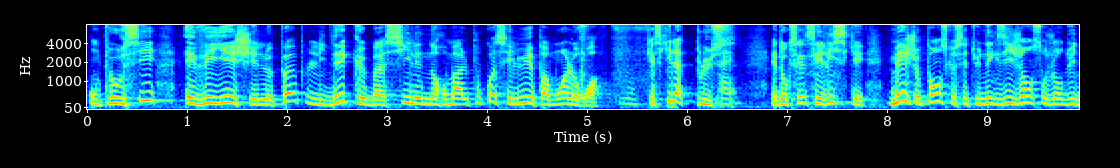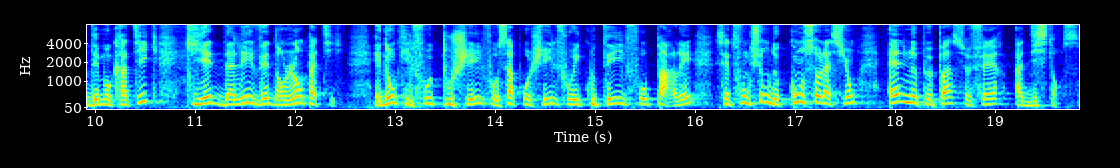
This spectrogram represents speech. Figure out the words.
on peut aussi éveiller chez le peuple l'idée que bah, s'il est normal, pourquoi c'est lui et pas moi le roi? Hmm. Qu'est-ce qu'il a de plus? Et donc c'est risqué. Mais je pense que c'est une exigence aujourd'hui démocratique qui est d'aller dans l'empathie. Et donc il faut toucher, il faut s'approcher, il faut écouter, il faut parler. Cette fonction de consolation, elle ne peut pas se faire à distance.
